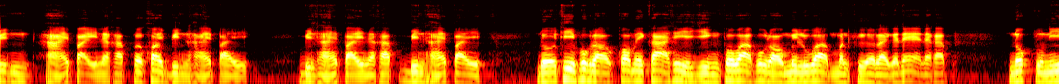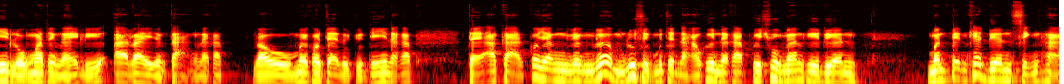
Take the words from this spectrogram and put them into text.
บินหายไปนะครับ ค่อยๆบินหายไป บินหายไปนะครับ บินหายไป โดยที่พวกเราก็ไม่กล้าที่จะยิง เพราะว่าพวกเราไม่รู้ว่ามันคืออะไรกันแน่นะครับ นกตัวนี้หลงมาจากไหนหรืออะไรต่างๆนะครับ เราไม่เข้าใจตรงจุดนี้นะครับ แต่อากาศก็ยังยังเริ่มรู้สึกมันจะหนาวขึ้นนะครับ คือช่วงนั้นคือเดือน มันเป็นแค่เดือนสิงหา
